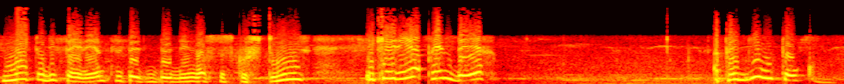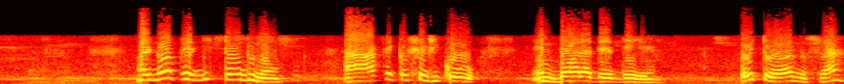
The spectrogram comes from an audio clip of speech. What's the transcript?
muito diferente de, de, de nossos costumes e queria aprender. Aprendi um pouco mas não aprendi tudo, não. A África ficou, embora de, de oito anos lá,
